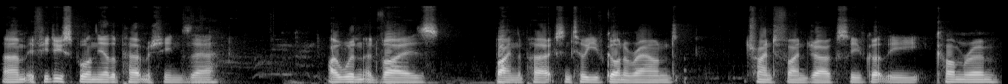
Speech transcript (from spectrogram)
Um, if you do spawn the other perk machines there, I wouldn't advise buying the perks until you've gone around trying to find jugs. So you've got the com room,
